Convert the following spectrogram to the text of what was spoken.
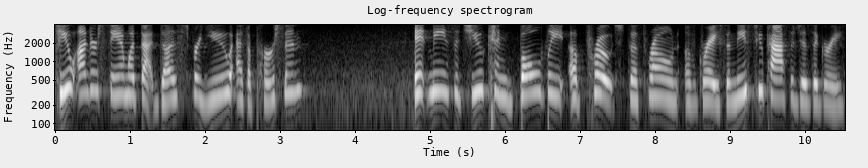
Do you understand what that does for you as a person? It means that you can boldly approach the throne of grace. And these two passages agree.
